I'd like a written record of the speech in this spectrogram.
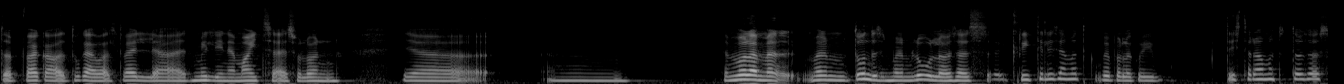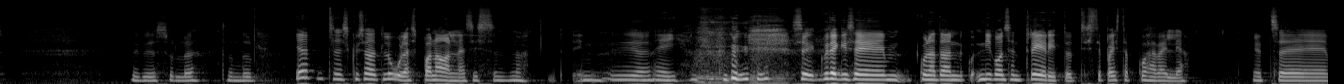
tuleb väga tugevalt välja, et milline maitse sul on ja mm, me oleme, me oleme, tundus, et me oleme luule osas kriitilisemad võib-olla kui teiste raamatute osas. või kuidas sulle tundub? jah, sest kui sa oled luules banaalne, siis noh, jah, ei. see kuidagi see, kuna ta on nii kontsentreeritud, siis see paistab kohe välja. Et see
